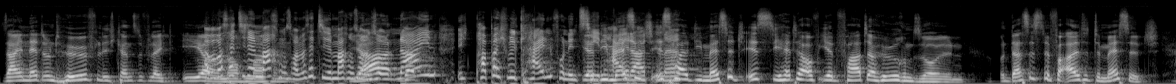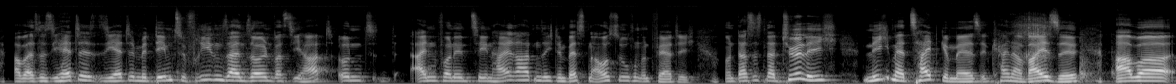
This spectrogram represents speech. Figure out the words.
Sei nett und höflich, kannst du vielleicht eher. Aber was hätte sie denn machen sollen? Was hätte sie denn machen Ja, sollen? So, nein, ich, Papa, ich will keinen von den Ja, zehn die Message heiraten. ist ne? halt, die Message ist, sie hätte auf ihren Vater hören sollen. Und das ist eine veraltete Message. Aber also sie hätte, sie hätte mit dem zufrieden sein sollen, was sie hat und einen von den zehn heiraten, sich den besten aussuchen und fertig. Und das ist natürlich nicht mehr zeitgemäß in keiner Weise. Aber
